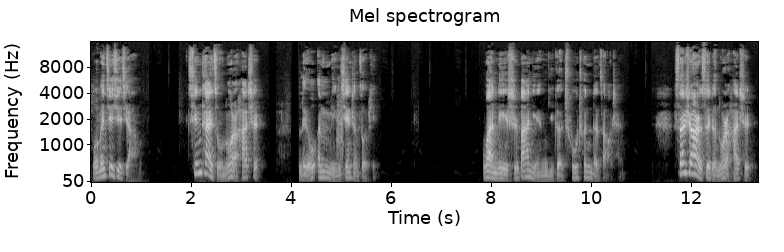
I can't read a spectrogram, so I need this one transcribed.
我们继续讲清太祖努尔哈赤，刘恩明先生作品。万历十八年一个初春的早晨，三十二岁的努尔哈赤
